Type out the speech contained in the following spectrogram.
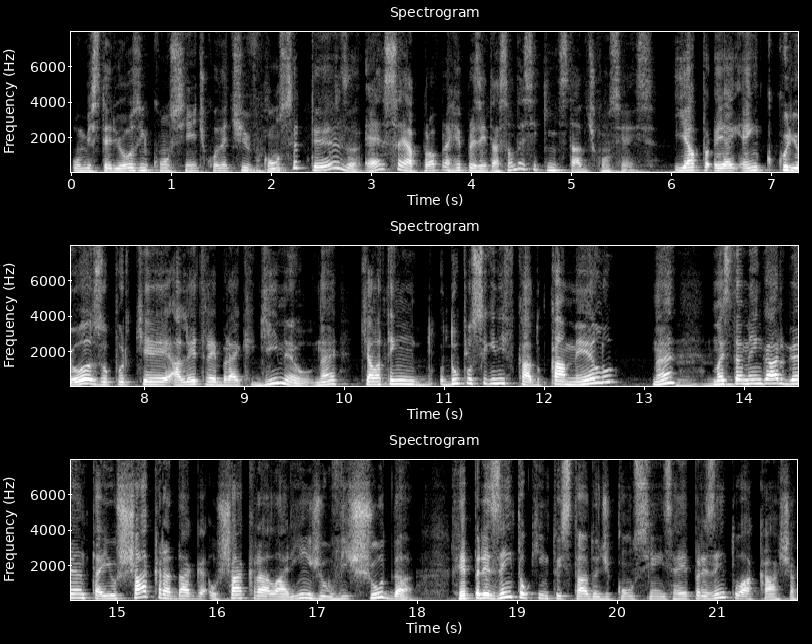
o misterioso inconsciente coletivo. com certeza. Essa é a própria representação desse quinto estado de consciência. E a- é, é curioso porque a letra hebraica Gimel, né, que ela tem um du- duplo significado, camelo, né, mas também garganta. E o chakra da o chakra laríngeo, o Vishuddha, representa o quinto estado de consciência, representa o Akasha,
